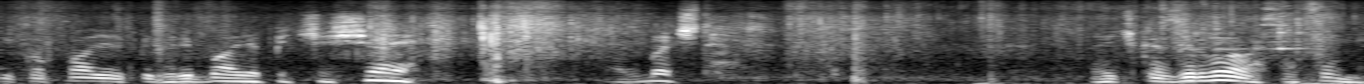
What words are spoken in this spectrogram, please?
і копає, і підгрібає, підчищає. Ось бачите. Гичка зірвалася, а це ні.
